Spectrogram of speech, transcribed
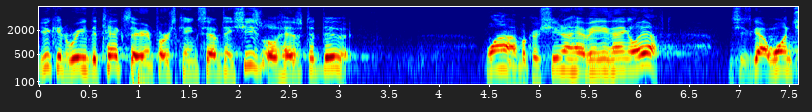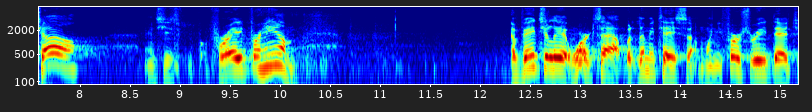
You can read the text there in 1 Kings 17. She's a little hesitant to do it. Why? Because she doesn't have anything left. She's got one child, and she's afraid for him. Eventually, it works out. But let me tell you something. When you first read that,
